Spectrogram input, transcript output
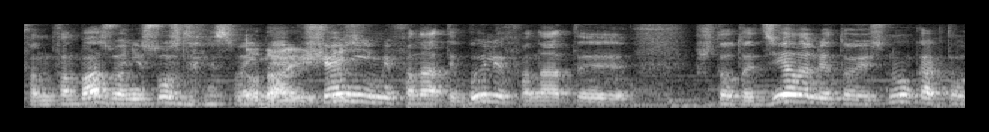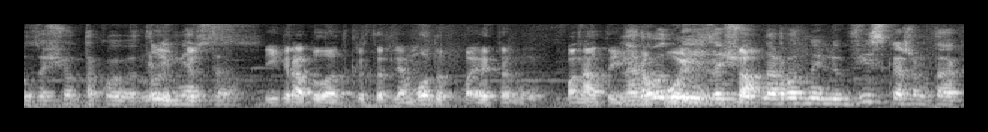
фан фанбазу они создали своими да, и обещаниями, фанаты были, фанаты что-то делали, то есть, ну, как-то вот за счет такой вот Ну и плюс элемента игра была открыта для модов, поэтому фанаты еще народной, больше. за счет да. народной любви, скажем так,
